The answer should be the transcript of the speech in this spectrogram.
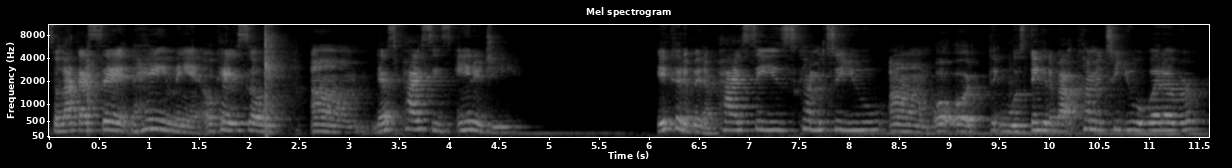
so like I said, the hangman. Okay, so um, that's Pisces energy. It could have been a Pisces coming to you, um, or, or th was thinking about coming to you or whatever.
